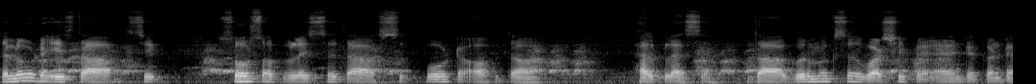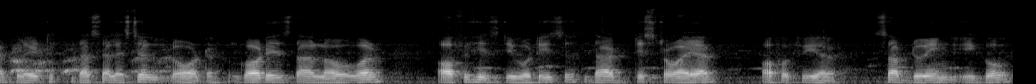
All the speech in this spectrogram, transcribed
The Lord is the source of bliss, the support of the helpless. The Gurmukhs worship and contemplate the celestial Lord. God is the lover of his devotees, the destroyer of fear subduing ego,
